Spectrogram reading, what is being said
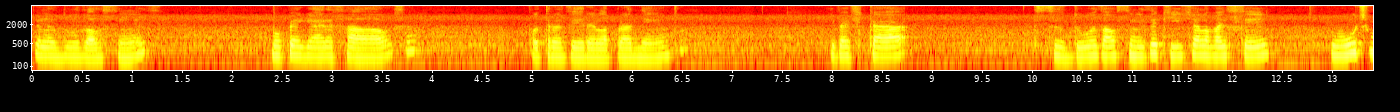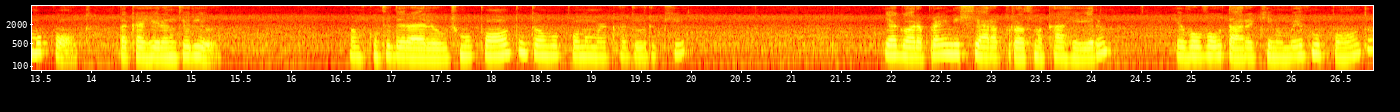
pelas duas alcinhas. Vou pegar essa alça, vou trazer ela pra dentro. E vai ficar essas duas alcinhas aqui, que ela vai ser o último ponto da carreira anterior. Vamos considerar ela o último ponto, então vou pôr no marcador aqui. E agora, para iniciar a próxima carreira, eu vou voltar aqui no mesmo ponto,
